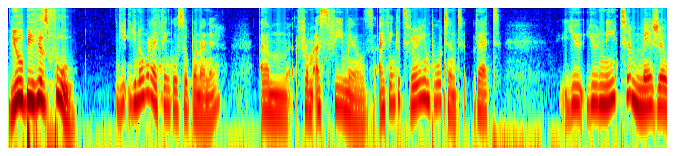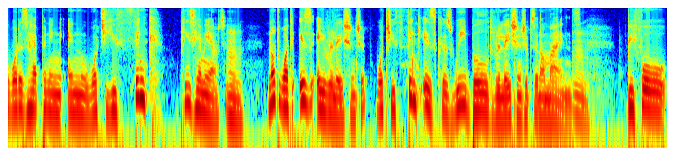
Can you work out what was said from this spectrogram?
You'll be his fool. You, you know what I think also, Bonane? Um, from us females, I think it's very important that you you need to measure what is happening in what you think. Please hear me out. Mm not what is a relationship, what you think is, because we build relationships in our minds mm. before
